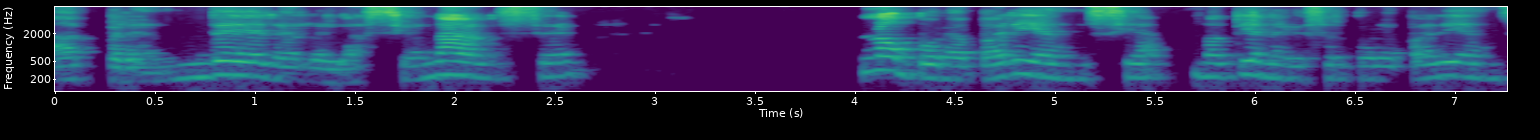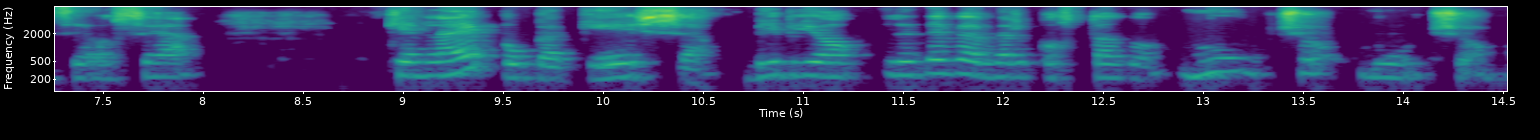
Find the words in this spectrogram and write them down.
aprender a relacionarse, no por apariencia, no tiene que ser por apariencia, o sea, que en la época que ella vivió le debe haber costado mucho, mucho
